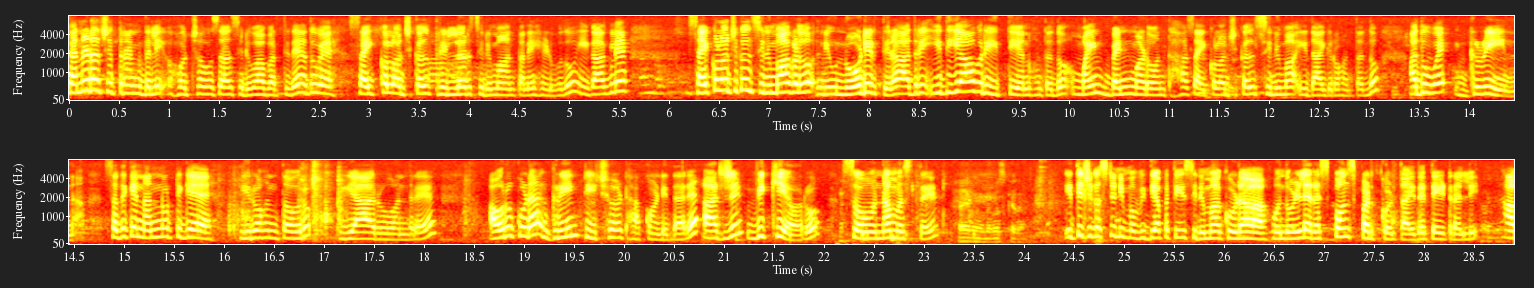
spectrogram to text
ಕನ್ನಡ ಚಿತ್ರರಂಗದಲ್ಲಿ ಹೊಸ ಹೊಸ ಸಿನಿಮಾ ಬರ್ತಿದೆ. ಅದುವೇ ಸೈಕಲಾಜಿಕಲ್ ಥ್ರಿಲ್ಲರ್ ಸಿನಿಮಾ ಅಂತಲೇ ಹೇಳ್ಬೋದು. ಈಗಾಗಲೇ ಸೈಕಲಾಜಿಕಲ್ ಸಿನಿಮಾಗಳು ನೀವು ನೋಡಿರ್ತೀರ, ಆದರೆ ಇದು ಯಾವ ರೀತಿ ಅನ್ನುವಂಥದ್ದು ಮೈಂಡ್ ಬೆಂಡ್ ಮಾಡುವಂತಹ ಸೈಕಲಾಜಿಕಲ್ ಸಿನಿಮಾ ಇದಾಗಿರುವಂಥದ್ದು, ಅದುವೇ ಗ್ರೀನ್ ಸದ್ಯಕ್ಕೆ ನನ್ನೊಟ್ಟಿಗೆ ಇರುವಂಥವರು ಯಾರು ಅಂದರೆ ಅವರು ಕೂಡ ಗ್ರೀನ್ ಟೀ ಶರ್ಟ್ ಹಾಕೊಂಡಿದ್ದಾರೆ. ಆರ್ ಜೆ ವಿಕ್ಕಿ ಅವರು. ಸೊ ನಮಸ್ತೆ. ನಮಸ್ಕಾರ. ಇತ್ತೀಚೆಗಷ್ಟೇ ನಿಮ್ಮ ವಿದ್ಯಾಪತಿ ಸಿನಿಮಾ ಕೂಡ ಒಂದು ಒಳ್ಳೆ ರೆಸ್ಪಾನ್ಸ್ ಪಡೆದುಕೊಳ್ತಾ ಇದೆ ಥಿಯೇಟ್ರಲ್ಲಿ. ಆ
